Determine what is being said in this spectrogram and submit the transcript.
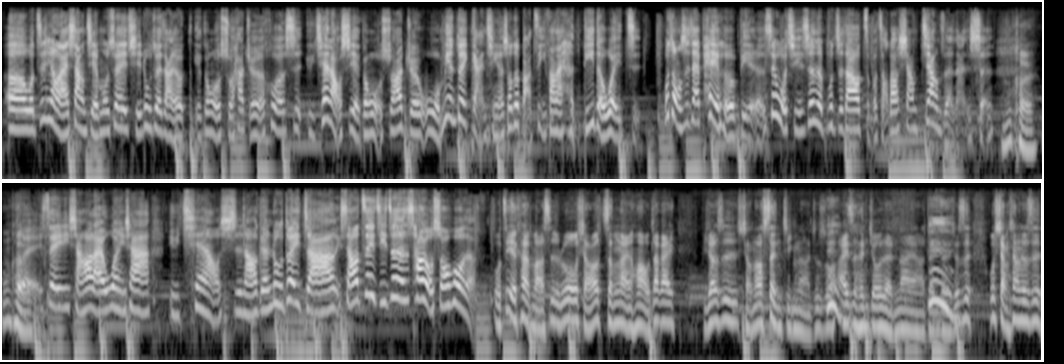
呃，我之前有来上节目，所以其实陆队长有也跟我说，他觉得或者是雨倩老师也跟我说，他觉得我面对感情的时候都把自己放在很低的位置，我总是在配合别人，所以我其实真的不知道要怎么找到像这样子的男生。OK OK，对，所以想要来问一下雨倩老师，然后跟陆队长，想要这一集真的是超有收获的。我自己的看法是，如果我想要真爱的话，我大概。比较是想到圣经啦，就是说爱是很久忍耐啊，对不对？嗯、就是我想象就是。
